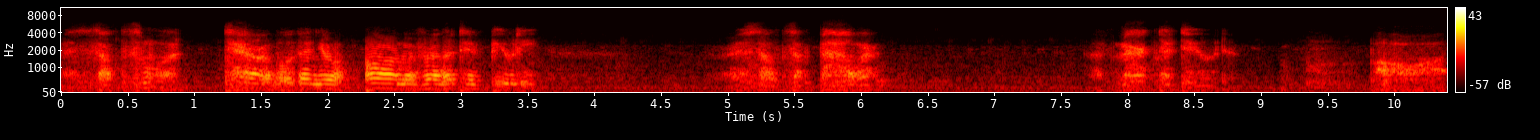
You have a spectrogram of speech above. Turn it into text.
Results more terrible than your arm of relative beauty. Results of power, of magnitude. Power.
